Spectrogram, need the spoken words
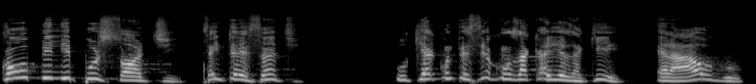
Coube-lhe por sorte. Isso é interessante. O que aconteceu com Zacarias aqui era algo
